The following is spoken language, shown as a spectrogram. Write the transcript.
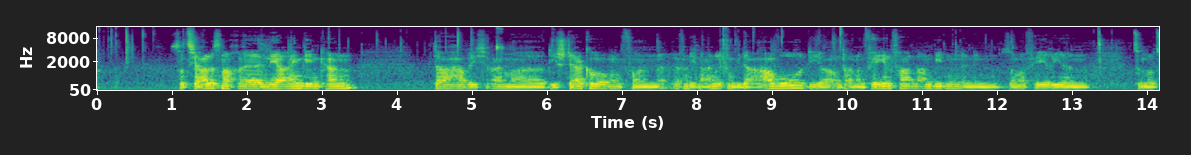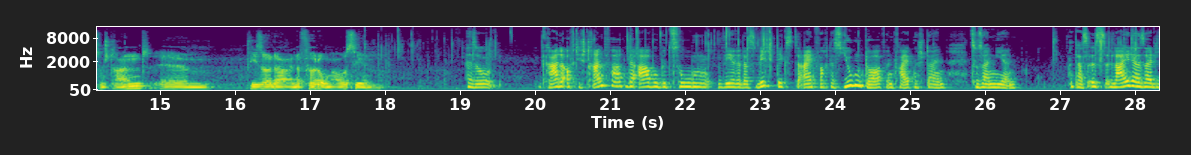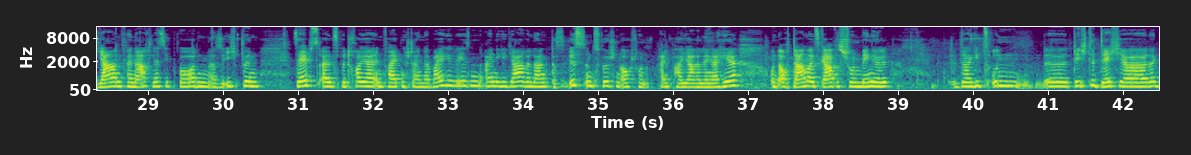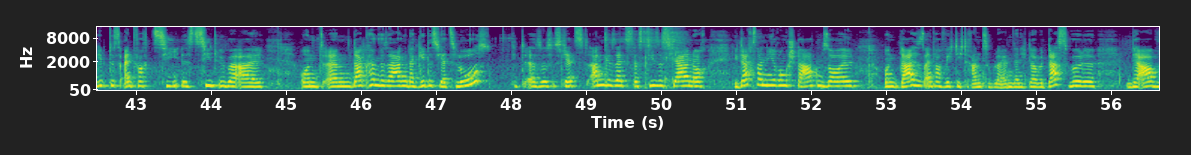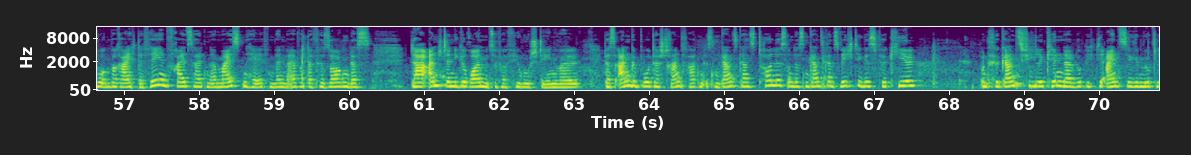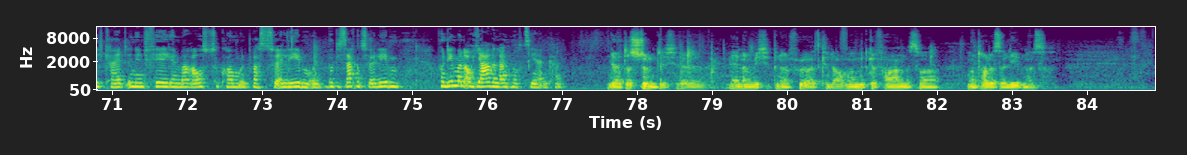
Soziales noch äh, näher eingehen können, da habe ich einmal die Stärkung von öffentlichen Einrichtungen wie der AWO, die ja unter anderem Ferienfahrten anbieten in den Sommerferien zum, zum Strand. Ähm, wie soll da eine Förderung aussehen? Also gerade auf die Strandfahrten der AWO bezogen wäre das Wichtigste einfach das Jugenddorf in Falkenstein zu sanieren. Das ist leider seit Jahren vernachlässigt worden. Also ich bin selbst als Betreuer in Falkenstein dabei gewesen, einige Jahre lang. Das ist inzwischen auch schon ein paar Jahre länger her. Und auch damals gab es schon Mängel. Da gibt es undichte Dächer, da gibt es einfach, es zieht überall. Und ähm, da können wir sagen, da geht es jetzt los. Also es ist jetzt angesetzt, dass dieses Jahr noch die Dachsanierung starten soll. Und da ist es einfach wichtig, dran zu bleiben. Denn ich glaube, das würde der AWO im Bereich der Ferienfreizeiten am meisten helfen, wenn wir einfach dafür sorgen, dass da anständige Räume zur Verfügung stehen. Weil das Angebot der Strandfahrten ist ein ganz, ganz tolles und das ist ein ganz, ganz wichtiges für Kiel und für ganz viele Kinder wirklich die einzige Möglichkeit, in den Ferien mal rauszukommen und was zu erleben und wirklich Sachen zu erleben, von denen man auch jahrelang noch zehren kann. Ja, das stimmt. Ich äh, erinnere mich, ich bin da früher als Kind auch immer mitgefahren. Das war immer ein tolles Erlebnis.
